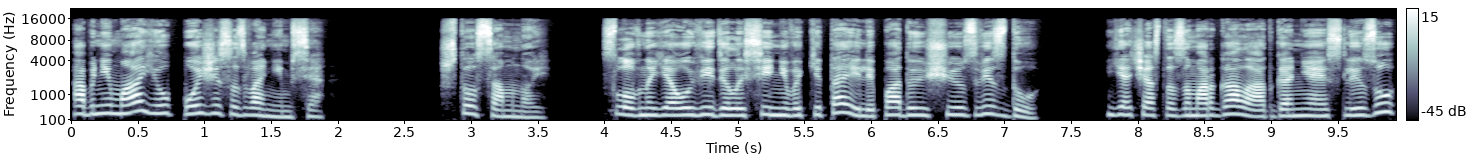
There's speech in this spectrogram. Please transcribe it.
Обнимаю, позже созвонимся». «Что со мной?» Словно я увидела синего кита или падающую звезду. Я часто заморгала, отгоняя слезу,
